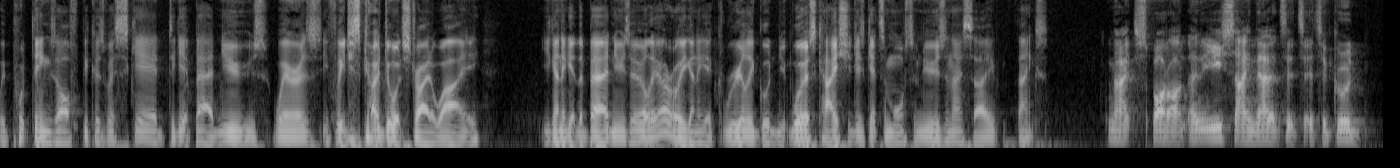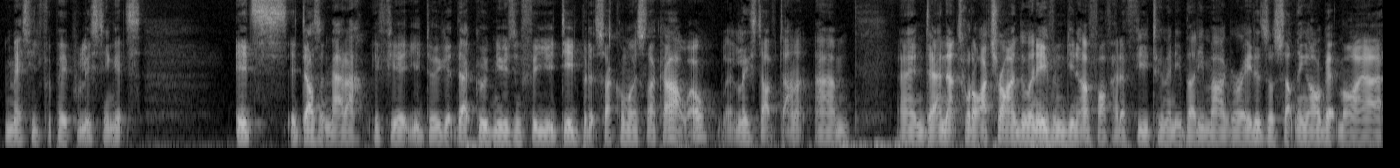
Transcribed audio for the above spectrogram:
we put things off because we're scared to get bad news, whereas if we just go do it straight away, you're going to get the bad news earlier or you're going to get really good news. Worst case, you just get some awesome news and they say, thanks. Mate, spot on. And you saying that, it's, it's, it's a good message for people listening. It's, it's it doesn't matter if you, you do get that good news and for you did, but it's like almost like oh well, at least I've done it. Um, and and that's what I try and do. And even you know if I've had a few too many bloody margaritas or something, I'll get my uh,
